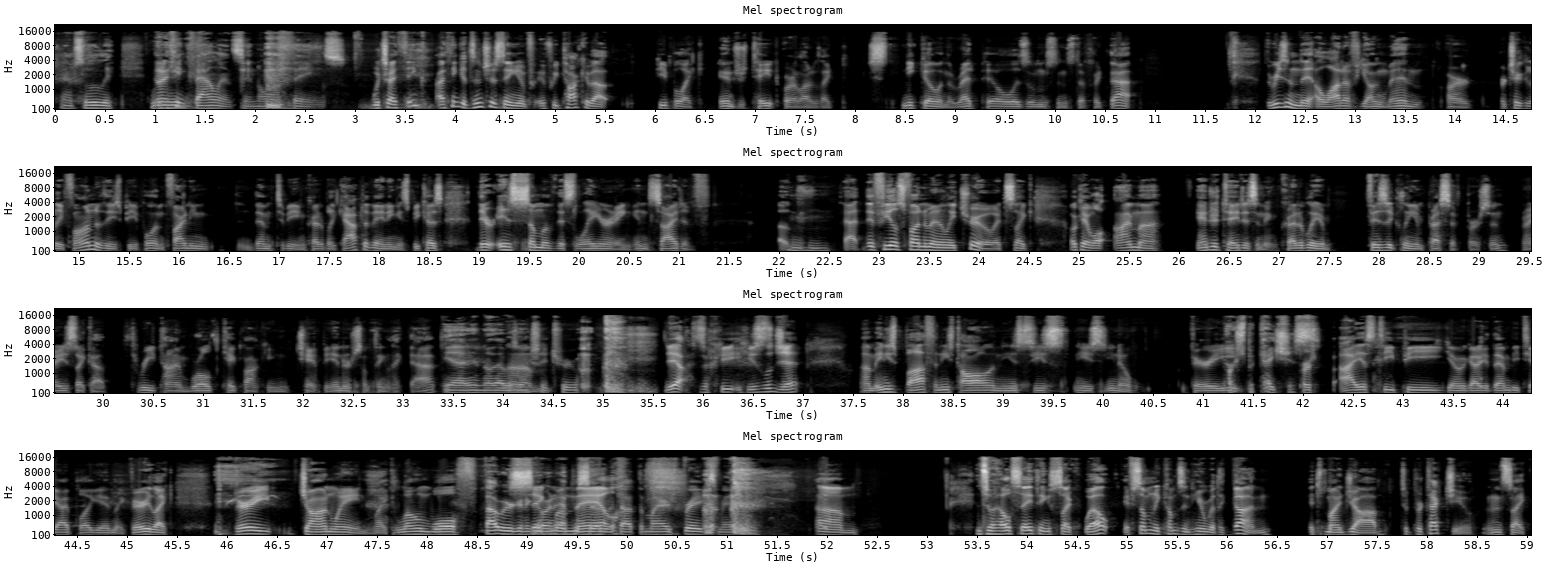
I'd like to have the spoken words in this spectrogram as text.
Absolutely. We And I think- balance in all things. Which I think I think it's interesting if if we talk about people like Andrew Tate or a lot of like Nico and the red pillisms and stuff like that. The reason that a lot of young men are particularly fond of these people and finding them to be incredibly captivating is because there is some of this layering inside of of Mhm. that that feels fundamentally true. It's like, okay, well, I'm a Andrew Tate is an incredibly physically impressive person, right? He's like a three-time world kickboxing champion or something like that. Yeah, I didn't know that was actually Um, true. yeah, so he, he's legit. Um, and he's buff and he's tall and he's he's he's you know very Perspicacious. pers- ISTP. You know, got to get the MBTI plug in. Like very like very John Wayne, like lone wolf. Thought we were going to go an episode male. without the Myers Briggs, man. Um, and so he'll say things like, "Well, if somebody comes in here with a gun, it's my job to protect you." And it's like,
